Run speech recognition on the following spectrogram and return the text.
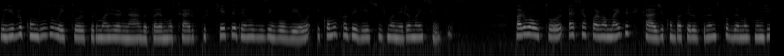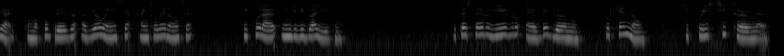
o livro conduz o leitor por uma jornada para mostrar o porquê devemos desenvolvê-la e como fazer isso de maneira mais simples. Para o autor, essa é a forma mais eficaz de combater os grandes problemas mundiais, como a pobreza, a violência, a intolerância e curar o individualismo. O terceiro livro é Vegano, Por que Não? de Christy Turner.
